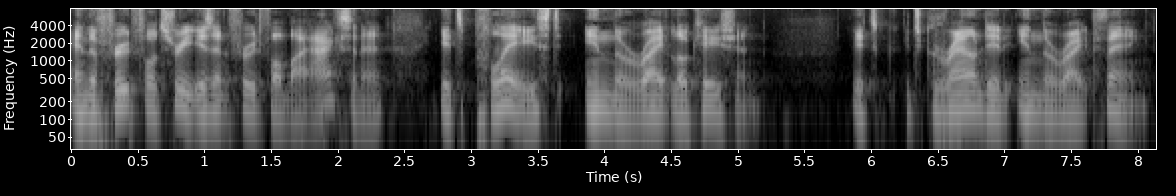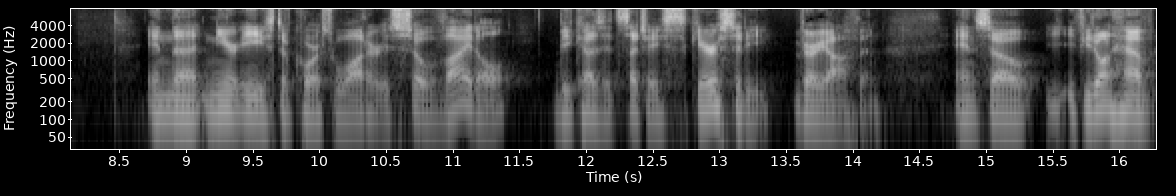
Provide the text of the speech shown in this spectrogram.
And the fruitful tree isn't fruitful by accident, it's placed in the right location. It's it's grounded in the right thing. In the Near East, of course, water is so vital because it's such a scarcity very often. And so if you don't have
